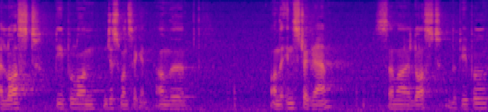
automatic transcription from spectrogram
I lost people on, just one second, on the, on the Instagram. Somehow I lost the people.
